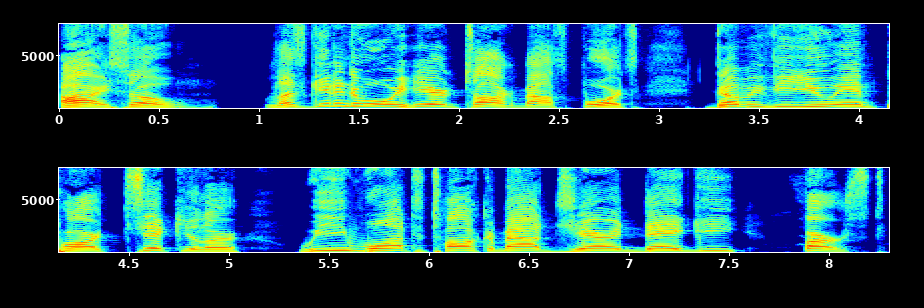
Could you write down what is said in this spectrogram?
All right, so let's get into what we're here to talk about sports. WVU in particular. We want to talk about Jared Doege first.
